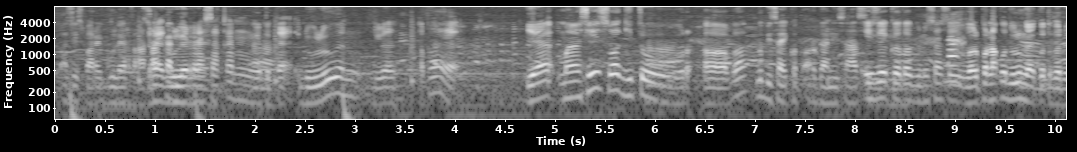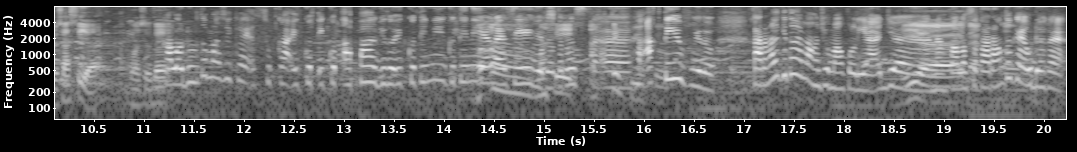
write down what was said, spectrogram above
mahasiswa reguler rasakan reguler gitu ya. rasakan Nah. gitu kayak dulu kan dia apa ya ya mahasiswa gitu. Uh, apa? Lu bisa ikut organisasi. Isi ikut organisasi. Walaupun aku dulu nggak ikut organisasi ya maksudnya. Kalau dulu tuh masih kayak suka ikut-ikut apa gitu ikut ini ikut ini ya nggak Heeh, sih? Gitu terus aktif eh, gitu. aktif gitu. Karena kita emang cuma kuliah aja. Iya, nah kalau kan. sekarang tuh kayak udah kayak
